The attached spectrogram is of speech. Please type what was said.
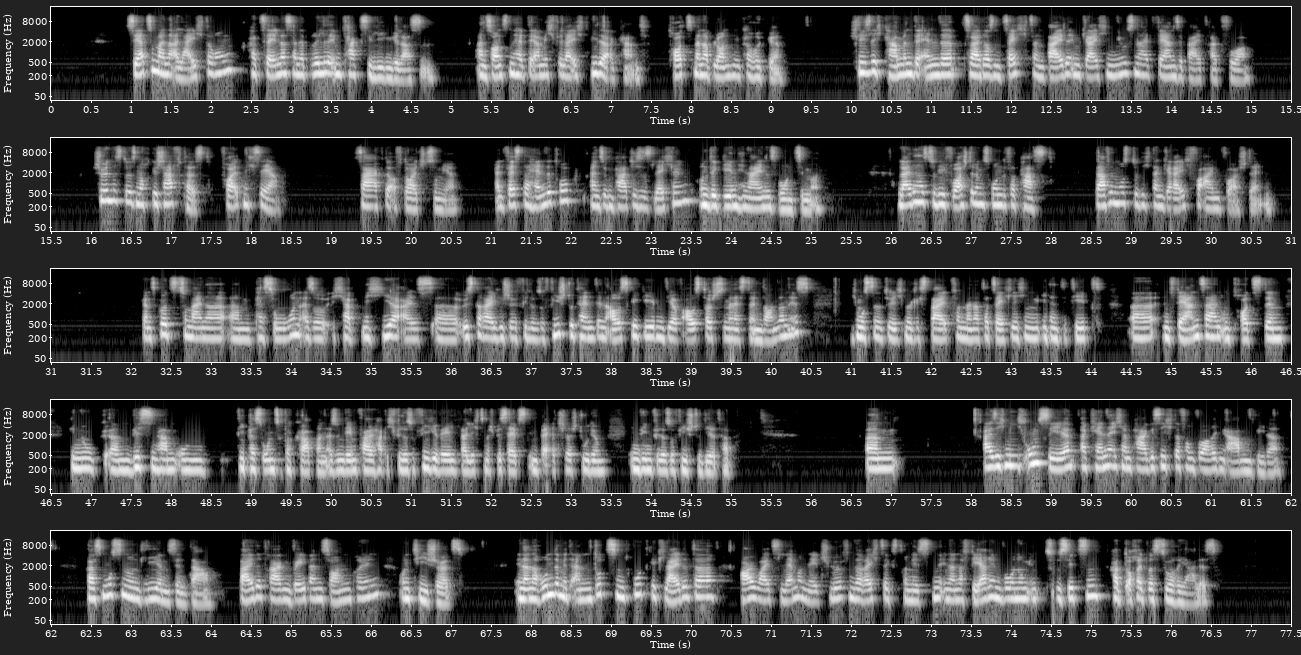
Sehr zu meiner Erleichterung hat Sellner seine Brille im Taxi liegen gelassen. Ansonsten hätte er mich vielleicht wiedererkannt, trotz meiner blonden Perücke. Schließlich kamen wir Ende 2016 beide im gleichen Newsnight Fernsehbeitrag vor. Schön, dass du es noch geschafft hast. Freut mich sehr. Sagte auf Deutsch zu mir. Ein fester Händedruck, ein sympathisches Lächeln und wir gehen hinein ins Wohnzimmer. Leider hast du die Vorstellungsrunde verpasst. Dafür musst du dich dann gleich vor allem vorstellen. Ganz kurz zu meiner ähm, Person. Also ich habe mich hier als äh, österreichische Philosophiestudentin ausgegeben, die auf Austauschsemester in London ist. Ich musste natürlich möglichst weit von meiner tatsächlichen Identität äh, entfernt sein und trotzdem genug ähm, Wissen haben, um die Person zu verkörpern. Also in dem Fall habe ich Philosophie gewählt, weil ich zum Beispiel selbst im Bachelorstudium in Wien Philosophie studiert habe. Ähm, als ich mich umsehe, erkenne ich ein paar Gesichter vom vorigen Abend wieder. Rasmussen und Liam sind da. Beide tragen Ray-Ban Sonnenbrillen und T-Shirts. In einer Runde mit einem Dutzend gut gekleideter, R. Whites Lemonade schlürfender Rechtsextremisten in einer Ferienwohnung zu sitzen, hat doch etwas Surreales.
